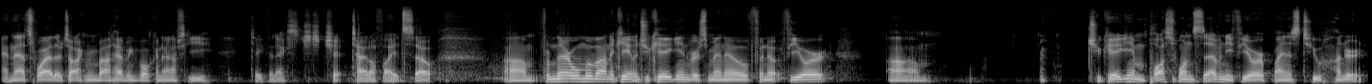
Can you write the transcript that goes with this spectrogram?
and that's why they're talking about having Volkanovski take the next ch- title fight. So um, from there, we'll move on to Katlyn Chookagian versus Manon Fiorot. Um, Chookagian plus 170, Fiorot minus 200.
